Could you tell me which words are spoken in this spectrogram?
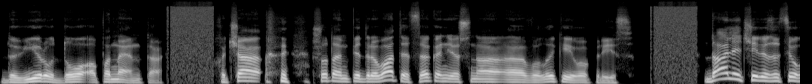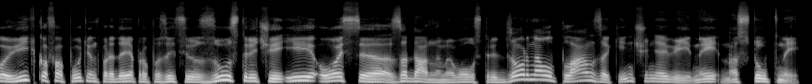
довіру до опонента. Хоча, що там підривати, це, звісно, великий вопрос. Далі через цього Вітькофа Путін передає пропозицію зустрічі, і ось е, за даними Wall Street Journal, план закінчення війни наступний.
